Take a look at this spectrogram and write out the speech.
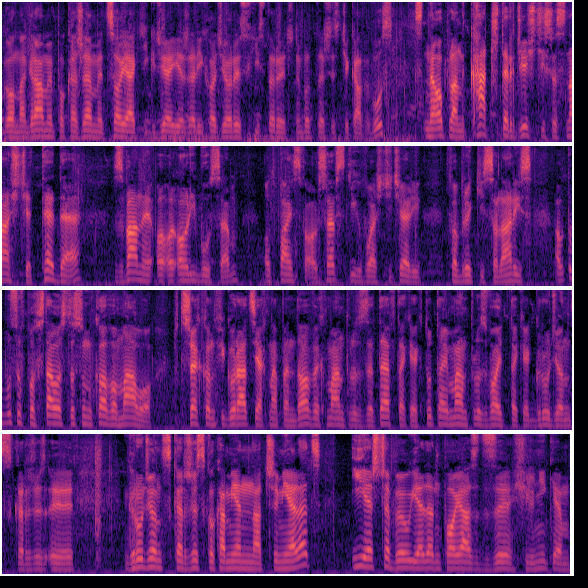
go nagramy, pokażemy co, jak i gdzie, jeżeli chodzi o rys historyczny, bo to też jest ciekawy wóz. Neoplan K4016 TD, zwany o- Olibusem od państwa olszewskich, właścicieli fabryki Solaris. Autobusów powstało stosunkowo mało w trzech konfiguracjach napędowych, MAN plus ZF, tak jak tutaj, MAN plus Void, tak jak Grudziądz, Skarży, y, Grudziądz Skarżysko-Kamienna czy Mielec i jeszcze był jeden pojazd z silnikiem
